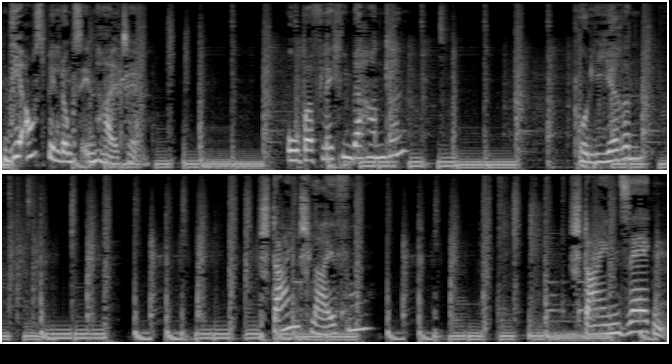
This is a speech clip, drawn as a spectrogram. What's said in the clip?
Die Ausbildungsinhalte. Oberflächen behandeln, polieren, Stein schleifen, Stein sägen.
